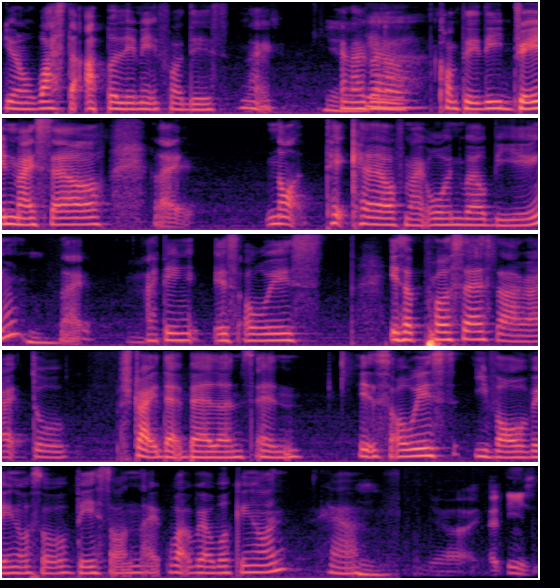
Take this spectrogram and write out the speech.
you know, what's the upper limit for this? Like, Yeah. am I gonna Yeah. completely drain myself? Like, not take care of my own well being? Hmm. Like, I think it's always it's a process, lah, right? To strike that balance, and it's always evolving also based on like what we're working on. Yeah. Hmm. Yeah, I think it,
